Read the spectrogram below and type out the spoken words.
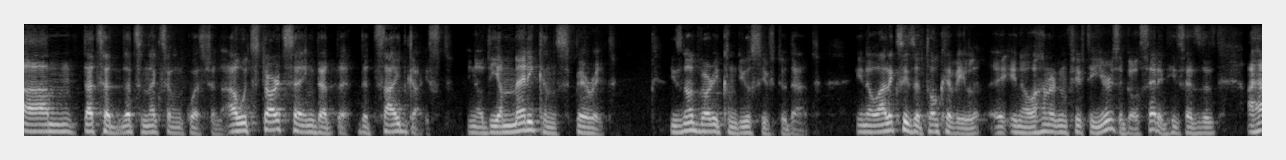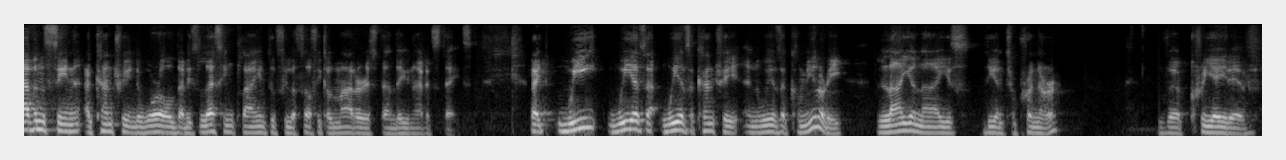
Um, that's a that's an excellent question. I would start saying that the, the zeitgeist, you know, the American spirit, is not very conducive to that. You know, Alexis de Tocqueville, uh, you know, 150 years ago said it. He says I haven't seen a country in the world that is less inclined to philosophical matters than the United States. Like we we as a we as a country and we as a community lionize the entrepreneur, the creative,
